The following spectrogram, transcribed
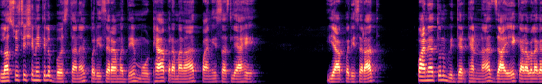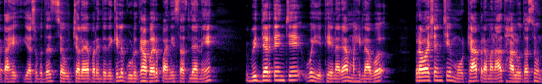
लासू स्टेशन येथील बसस्थानक परिसरामध्ये मोठ्या प्रमाणात पाणी साचले आहे. या परिसरात पाण्यातून विद्यार्थ्यांना जाये करावं लागत आहे. यासोबतच शौचालयापर्यंत देखील गुडघाभर पाणी साचल्याने विद्यार्थ्यांचे व येथे येणाऱ्या महिला व प्रवाशांचे मोठ्या प्रमाणात हाल होत असून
